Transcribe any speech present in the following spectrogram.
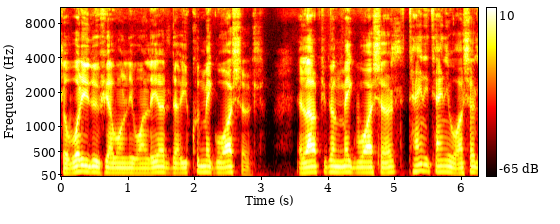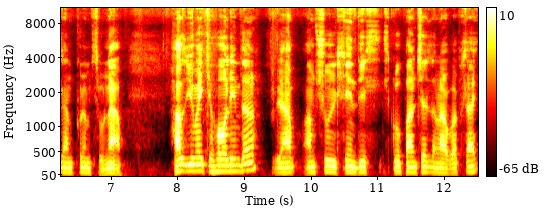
So what do you do if you have only one layer? You could make washers. A lot of people make washers, tiny tiny washers, and put them through. Now, how do you make a hole in there? We have I'm sure you've seen these screw punches on our website.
